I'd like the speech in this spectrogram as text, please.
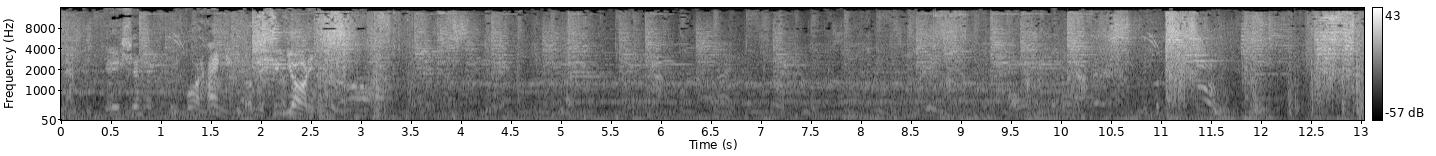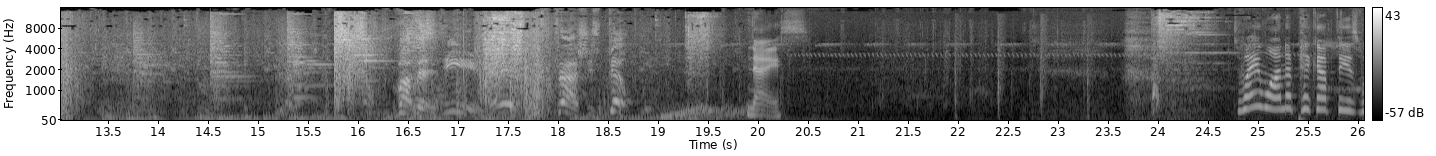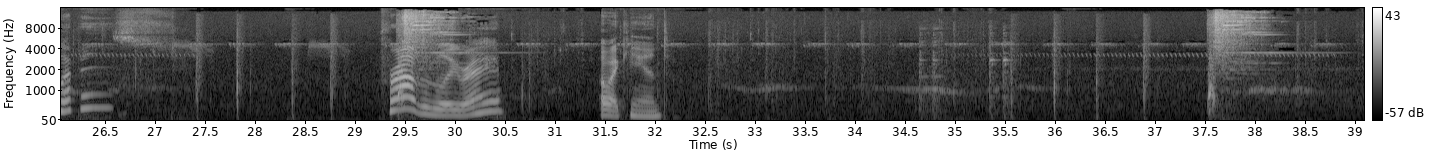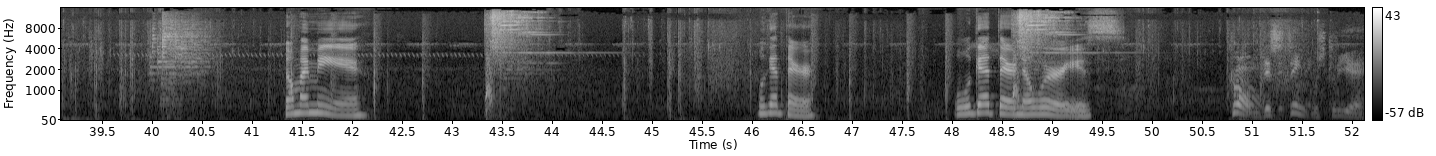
Amputation before hanging from the signori. Here, eh? Trash is dealt with. Nice. Do I want to pick up these weapons? Probably, right? Oh, I can't. Don't mind me. We'll get there. We'll get there, no worries. Come, distinguished cliente.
